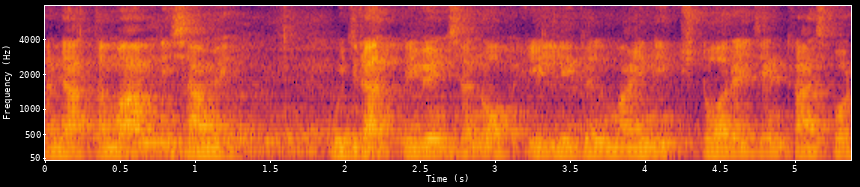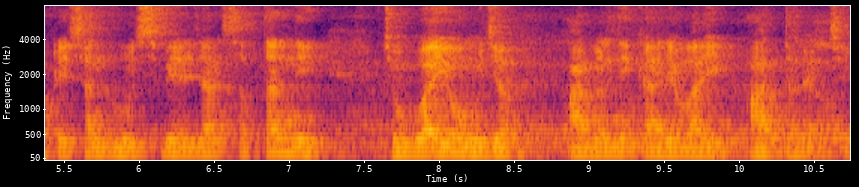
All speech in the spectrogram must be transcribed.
અને આ તમામની સામે Gujarat prevention of illegal mining, storage and transportation rules બે હજાર સત્તરની જોગવાઈઓ મુજબ આગળની કાર્યવાહી હાથ ધરેલ છે.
